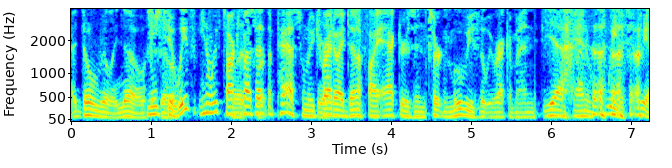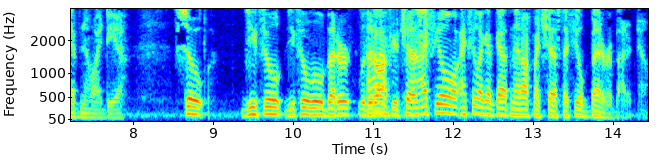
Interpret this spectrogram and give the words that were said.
I don't really know. Me so- too. We've you know we've talked Well, about that in the past when we try yeah. to identify actors in certain movies that we recommend. Yeah. and we just, we have no idea. So, do you feel do you feel a little better with it Uh, off your chest? I feel I feel like I've gotten that off my chest. I feel better about it now.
